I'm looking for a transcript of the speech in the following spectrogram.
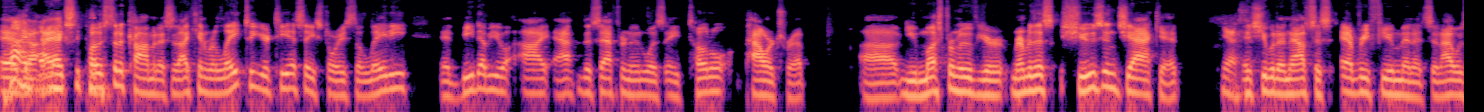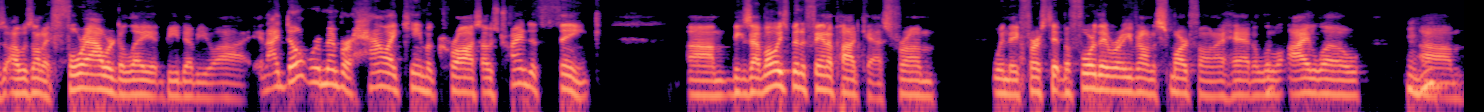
And uh, I actually posted a comment. I said, I can relate to your TSA stories. The lady at BWI this afternoon was a total power trip. Uh, you must remove your, remember this, shoes and jacket. Yes. And she would announce this every few minutes. And I was I was on a four hour delay at BWI. And I don't remember how I came across. I was trying to think um, because I've always been a fan of podcasts from when they first hit before they were even on a smartphone. I had a little iLo mm-hmm. um,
